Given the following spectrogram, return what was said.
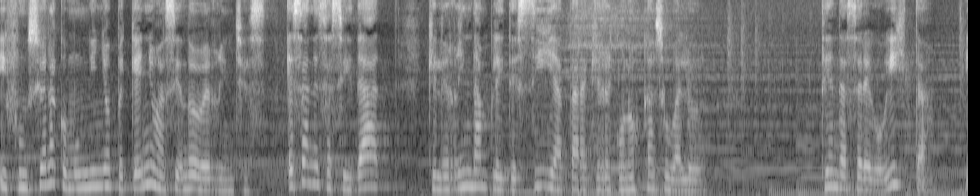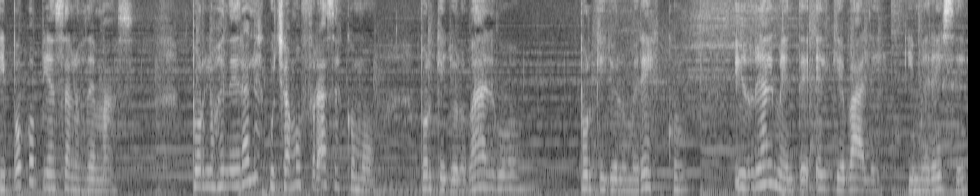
y funciona como un niño pequeño haciendo berrinches. Esa necesidad que le rindan pleitesía para que reconozcan su valor. Tiende a ser egoísta, y poco piensan los demás. Por lo general escuchamos frases como porque yo lo valgo, porque yo lo merezco, y realmente el que vale y merece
